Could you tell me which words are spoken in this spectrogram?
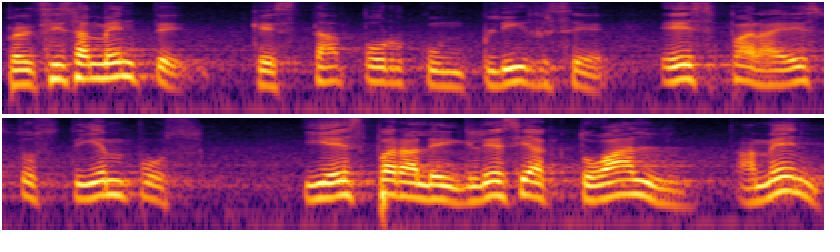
precisamente que está por cumplirse, es para estos tiempos y es para la iglesia actual. Amén.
